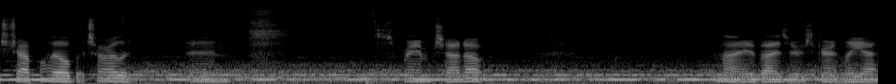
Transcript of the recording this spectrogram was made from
Chapel Hill, but Charlotte. And just random shout out. My advisor is currently at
